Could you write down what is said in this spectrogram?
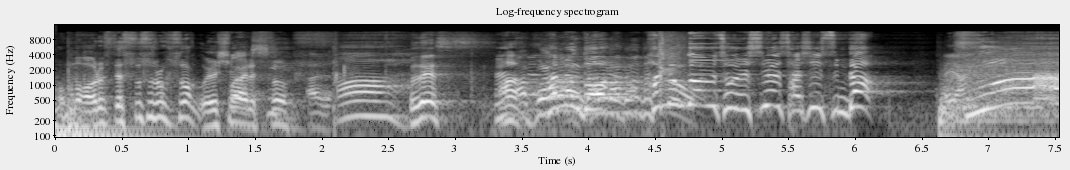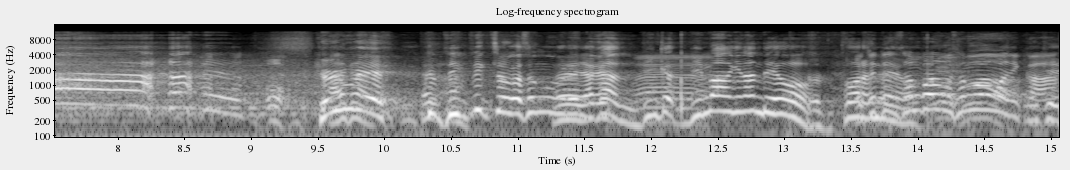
엄마 어렸을 때 스스로 수학 열심히 잘했어. 고생했어. 한명 더 한 명 더 하면 저 열심히 할 자신 있습니다 우와 결국에 그 big picture가 성공을 했네. 약간 민가, 민망하긴 한데요. 어쨌든 부활했네요. 성공한 건 성공한 거니까. 자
